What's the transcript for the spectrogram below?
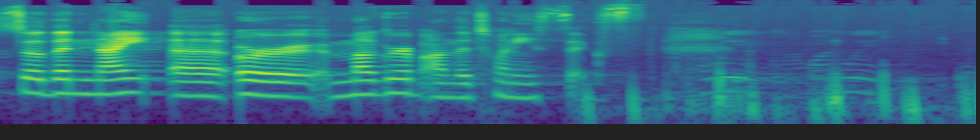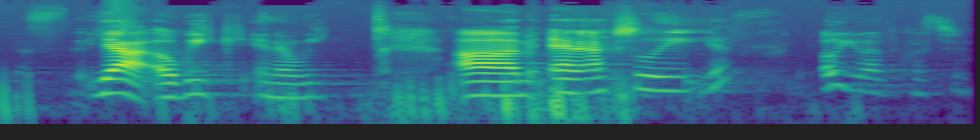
So the night uh, or Maghrib on the 26th. Yeah, a week in a week. Um, and actually, yes. Oh, you have a question?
